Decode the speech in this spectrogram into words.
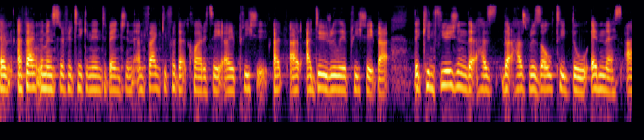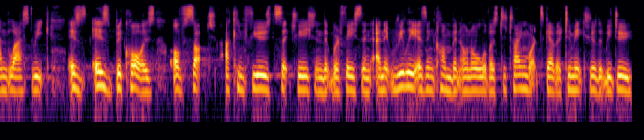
Um, I thank the Minister for taking the intervention and thank you for that clarity. I appreciate I, I, I do really appreciate that. The confusion that has that has resulted though in this and last week is is because of such a confused situation that we're facing and it really is incumbent on all of us to try and work together to make sure that we do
